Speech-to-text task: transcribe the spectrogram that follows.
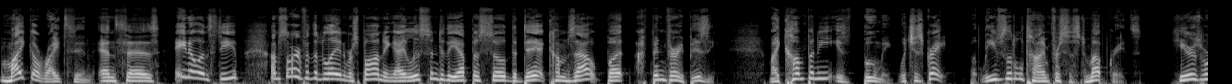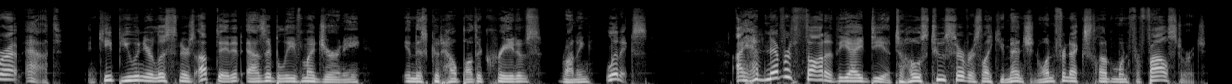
Micah writes in and says, Hey, Noah and Steve, I'm sorry for the delay in responding. I listened to the episode the day it comes out, but I've been very busy. My company is booming, which is great, but leaves little time for system upgrades. Here's where I'm at, and keep you and your listeners updated as I believe my journey in this could help other creatives running Linux. I had never thought of the idea to host two servers like you mentioned, one for Nextcloud and one for file storage.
